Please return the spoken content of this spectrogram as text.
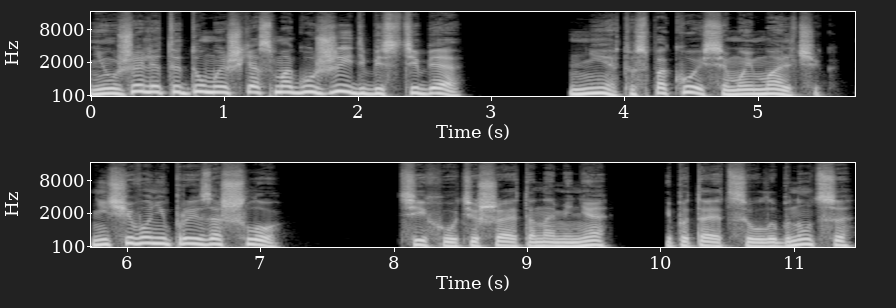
Неужели ты думаешь, я смогу жить без тебя?» «Нет, успокойся, мой мальчик, ничего не произошло». Тихо утешает она меня и пытается улыбнуться,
